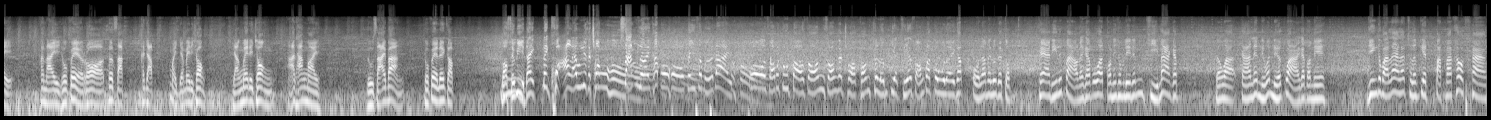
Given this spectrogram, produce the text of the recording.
ข้างในโชเฟ่รอเทอศักดิ์ขยับไม่ยังไม่ได้ช่อง ยังไม่ได้ช่องหาทางใหม่ ดูซ้ายบ้าง โชเฟ่เล่นกับ ดอสเซวีได้ได้ขวาแล้วลูกนี่กระช่องซ้ำเลยครับโอ้โหตีเสมอได้ โอ้สองประตูต่อสองสองกระชอกของเฉลิมเกียรติเสียสองประตูเลยครับ โอ้แล้วไม่รู้จะจบแค่นี้หรือเปล่านะครับ เพราะว่าตอนนี้ชมบุรีนั้นขี่มากครับจังหวะการเล่นถือว่าเหนือกว่าครับตอนนี้ ยิงจังหวะแรกแล้วเฉลิมเกียรติปัดมาเข้าทาง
